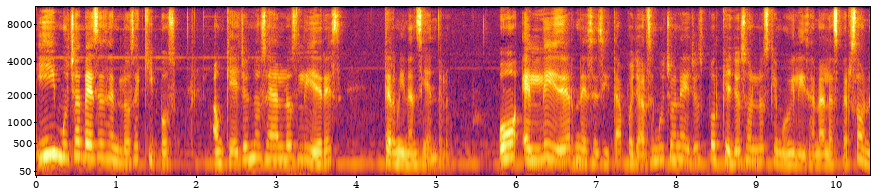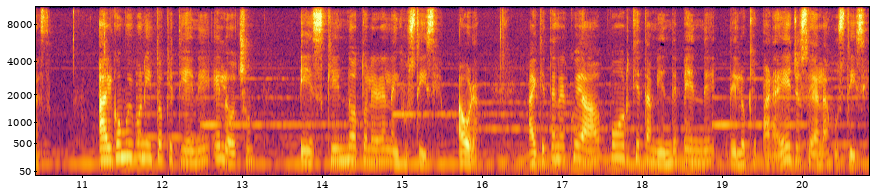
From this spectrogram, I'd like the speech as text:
Y muchas veces en los equipos, aunque ellos no sean los líderes, terminan siéndolo o el líder necesita apoyarse mucho en ellos porque ellos son los que movilizan a las personas. Algo muy bonito que tiene el 8 es que no toleran la injusticia. Ahora, hay que tener cuidado porque también depende de lo que para ellos sea la justicia.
